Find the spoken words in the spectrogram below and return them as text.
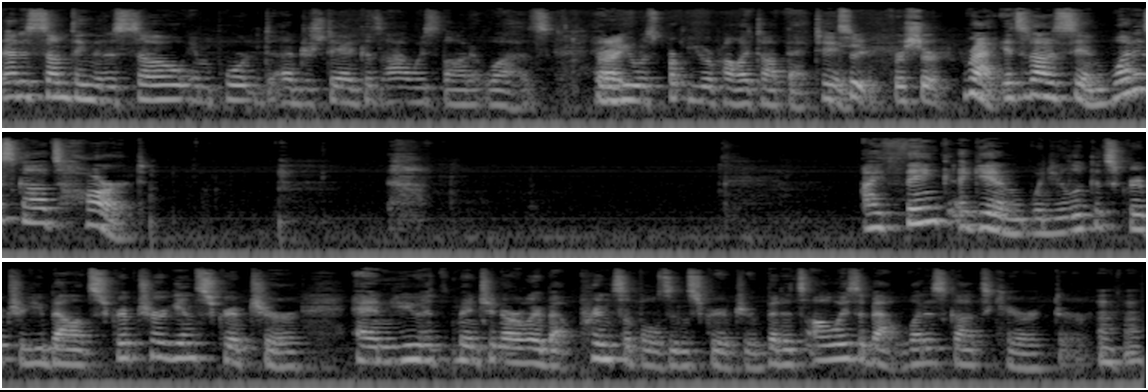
That is something that is so important to understand because I always thought it was. And Right. you, was, you were probably taught that too. Too, for sure. Right, it's not a sin. What is God's heart? I think, again, when you look at Scripture, you balance Scripture against Scripture, and you had mentioned earlier about principles in Scripture, but it's always about what is God's character. Mhm.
